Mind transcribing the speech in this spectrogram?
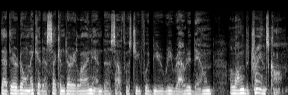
that they don't make it a secondary line, and uh, Southwest Chief would be rerouted down along the Transcon.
